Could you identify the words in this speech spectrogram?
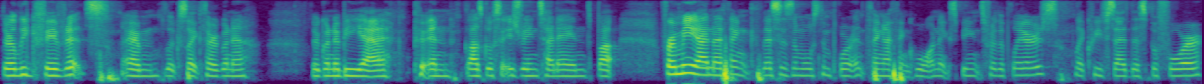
they're league favourites. Um, looks like they're going to they're going to be uh, putting Glasgow City's reign to an end. But for me, and I think this is the most important thing, I think one experience for the players. Like we've said this before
